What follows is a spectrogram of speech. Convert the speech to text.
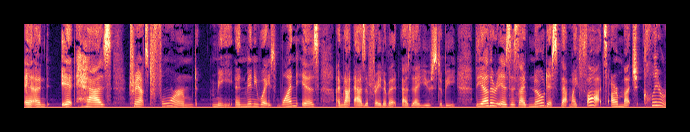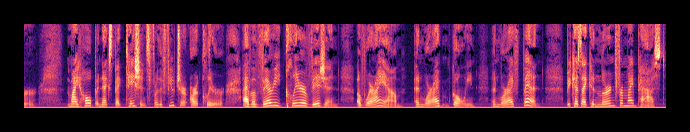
And it has transformed me in many ways. One is I'm not as afraid of it as I used to be. The other is is I've noticed that my thoughts are much clearer. My hope and expectations for the future are clearer. I have a very clear vision of where I am and where I'm going and where I've been because I can learn from my past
